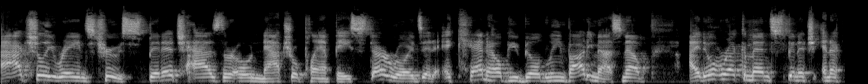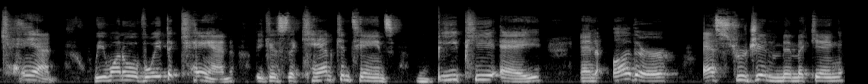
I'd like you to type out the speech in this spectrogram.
actually reigns true. Spinach has their own natural plant-based steroids, and it can help you build lean body mass. Now, I don't recommend spinach in a can we want to avoid the can because the can contains BPA and other estrogen mimicking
